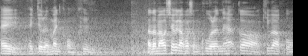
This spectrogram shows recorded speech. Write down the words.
ให้ให้เจริญมั่นคงขึ้นอาตมาก็ใช้เวลาพอสมควรแล้วนะฮะก็คิดว่าคง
